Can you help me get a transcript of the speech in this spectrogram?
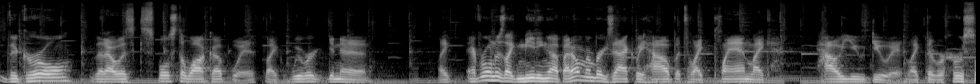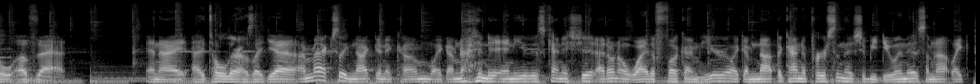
the girl that I was supposed to walk up with, like we were gonna like everyone was like meeting up. I don't remember exactly how, but to like plan like how you do it, like the rehearsal of that. And I, I told her, I was like, yeah, I'm actually not gonna come. Like, I'm not into any of this kind of shit. I don't know why the fuck I'm here. Like, I'm not the kind of person that should be doing this. I'm not like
